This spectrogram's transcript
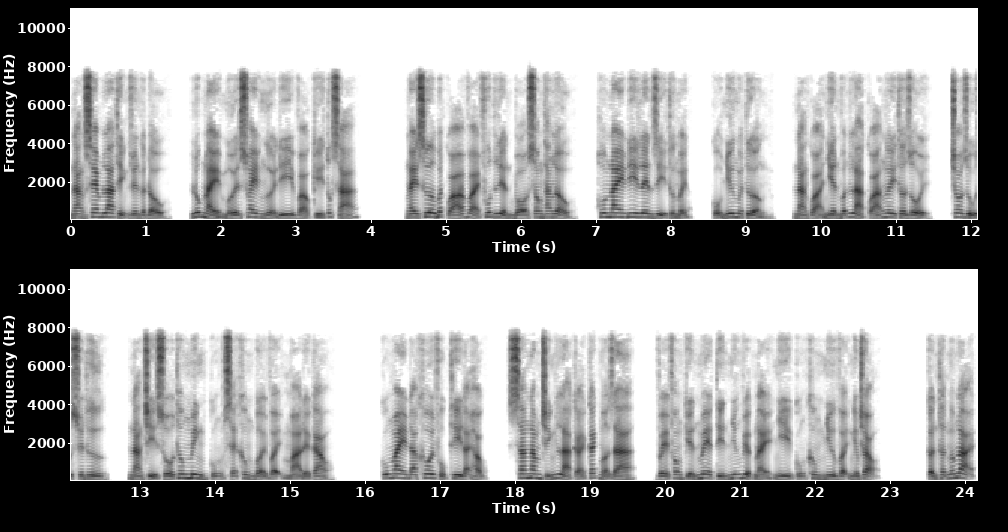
Nàng xem La Thịnh Duyên gật đầu, lúc này mới xoay người đi vào ký túc xá. Ngày xưa bất quá vài phút liền bò xong thang lầu, hôm nay đi lên dị thường mệt, cổ như Nguyệt tưởng, nàng quả nhiên vẫn là quá ngây thơ rồi, cho dù xuyên thư, nàng chỉ số thông minh cũng sẽ không bởi vậy mà đề cao. Cũng may đã khôi phục thi đại học, sang năm chính là cải cách mở ra, về phong kiến mê tín những việc này nhi cũng không như vậy nghiêm trọng. Cẩn thận ngẫm lại,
